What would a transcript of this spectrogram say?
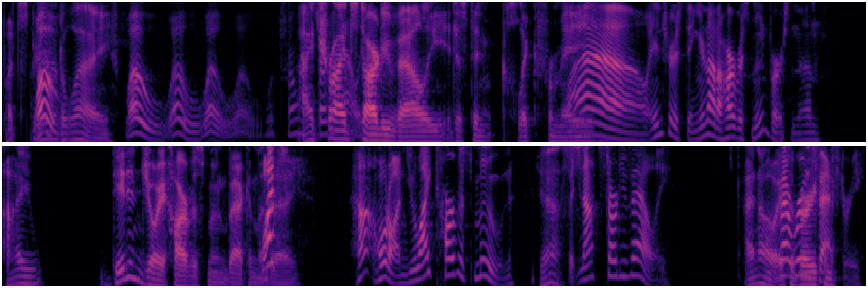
but Spirited Whoa. Away. whoa, whoa, whoa, whoa. What's wrong with I Stardew tried Valley? Stardew Valley. It just didn't click for me. Wow. Interesting. You're not a Harvest Moon person then. I did enjoy Harvest Moon back in the What? day. Huh? Hold on. You liked Harvest Moon, Yes, but not Stardew Valley. I know What it's a Rune very conf- Factory?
